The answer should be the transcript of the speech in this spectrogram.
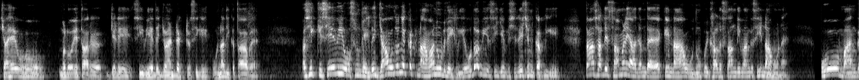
ਚਾਹੇ ਉਹ ਮਲੋਏ ਧਰ ਜਿਹੜੇ ਸੀਬੀਆਈ ਦੇ ਜੁਆਇੰਟ ਡਾਇਰੈਕਟਰ ਸੀਗੇ ਉਹਨਾਂ ਦੀ ਕਿਤਾਬ ਹੈ ਅਸੀਂ ਕਿਸੇ ਵੀ ਉਸ ਨੂੰ ਦੇਖ ਲਈ ਜਾਂ ਉਹਦੋਂ ਦੀਆਂ ਘਟਨਾਵਾਂ ਨੂੰ ਵੀ ਦੇਖ ਲਈਏ ਉਹਦਾ ਵੀ ਅਸੀਂ ਜੇ ਵਿਸ਼ਲੇਸ਼ਣ ਕਰ ਲਈਏ ਤਾਂ ਸਾਡੇ ਸਾਹਮਣੇ ਆ ਜਾਂਦਾ ਹੈ ਕਿ ਨਾ ਉਦੋਂ ਕੋਈ ਖਾਲਿਸਤਾਨ ਦੀ ਮੰਗ ਸੀ ਨਾ ਹੋਣਾ। ਉਹ ਮੰਗ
